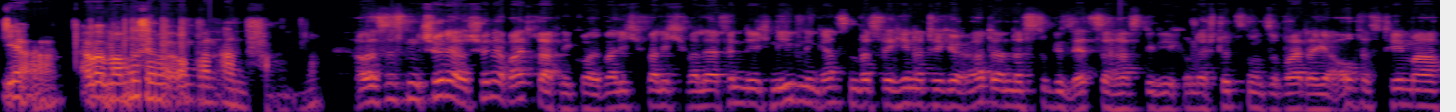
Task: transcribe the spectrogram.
ja, aber man muss ja mal irgendwann anfangen. Ne? Aber es ist ein schöner, schöner Beitrag, Nicole, weil ich, weil ich, weil er finde ich neben dem Ganzen, was wir hier natürlich erörtern, dass du Gesetze hast, die dich unterstützen und so weiter, ja auch das Thema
